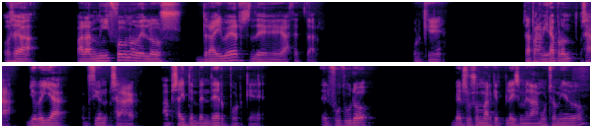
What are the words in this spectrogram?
o sea, para mí fue uno de los drivers de aceptar. Porque, o sea, para mí era pronto, o sea, yo veía opción, o sea, upside en vender porque el futuro versus un marketplace me da mucho miedo,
